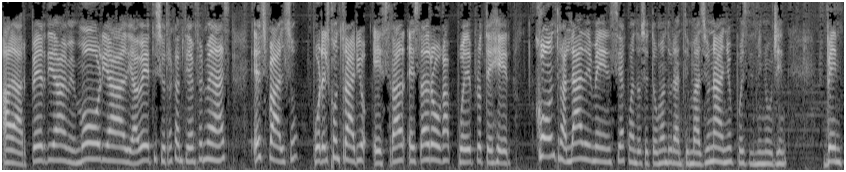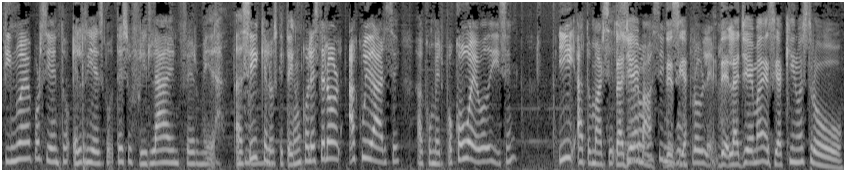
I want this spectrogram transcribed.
a dar pérdida de memoria, diabetes y otra cantidad de enfermedades, es falso. Por el contrario, esta, esta droga puede proteger contra la demencia cuando se toman durante más de un año, pues disminuyen 29% el riesgo de sufrir la enfermedad. Así que los que tengan colesterol, a cuidarse, a comer poco huevo, dicen, y a tomarse La su yema, sin decía, ningún problema. de la yema decía aquí nuestro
